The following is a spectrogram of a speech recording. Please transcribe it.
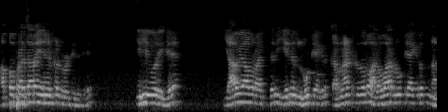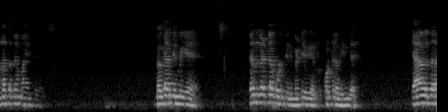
ಅಪಪ್ರಚಾರ ಏನು ಹೇಳ್ಕೊಂಡು ಹೊರಟಿದ್ದೀರಿ, ಇಲ್ಲಿವರೆಗೆ ಯಾವ್ಯಾವ ರಾಜ್ಯದಲ್ಲಿ ಏನೇನು ಲೂಟಿ ಆಗಿದೆ ಕರ್ನಾಟಕದಲ್ಲೂ ಹಲವಾರು ಲೂಟಿ ಆಗಿರೋದು ನನ್ನ ಹತ್ರನೇ ಮಾಹಿತಿ ಇದೆ. ಬೇಕಾದ್ರೆ ನಿಮಗೆ ಟನ್ ಗಟ್ಟಲೆ ಕೊಡ್ತೀನಿ ಮೆಟೀರಿಯಲ್ ಕೊಟ್ಟಿರೋದು ಹಿಂದೆ. ಯಾವ ಥರ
